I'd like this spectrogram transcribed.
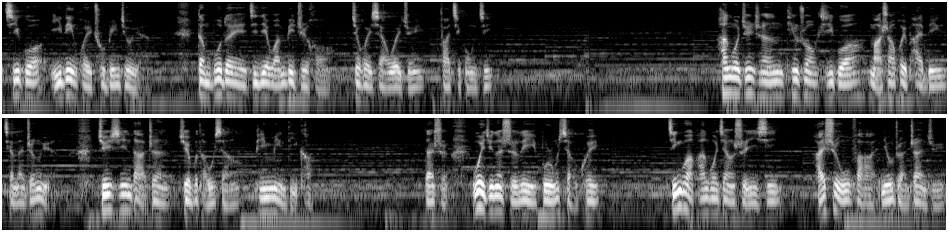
齐国一定会出兵救援，等部队集结完毕之后，就会向魏军发起攻击。韩国君臣听说齐国马上会派兵前来增援，军心大振，绝不投降，拼命抵抗。但是魏军的实力不容小窥，尽管韩国将士一心，还是无法扭转战局。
